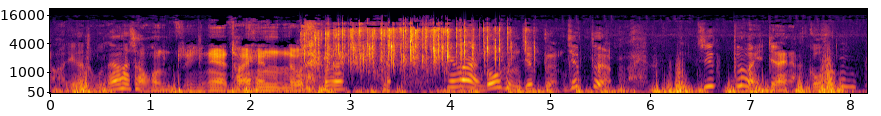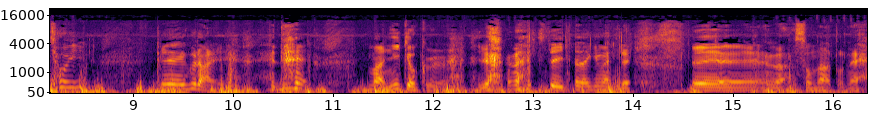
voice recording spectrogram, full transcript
ありがとうございました。本当にね、大変でございます。で、まあ、5分、10分、10分、10分は言ってないな、5分ちょい、えーぐらいで、まあ、2曲 やらせていただきまして、えー、まあ、その後ね、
